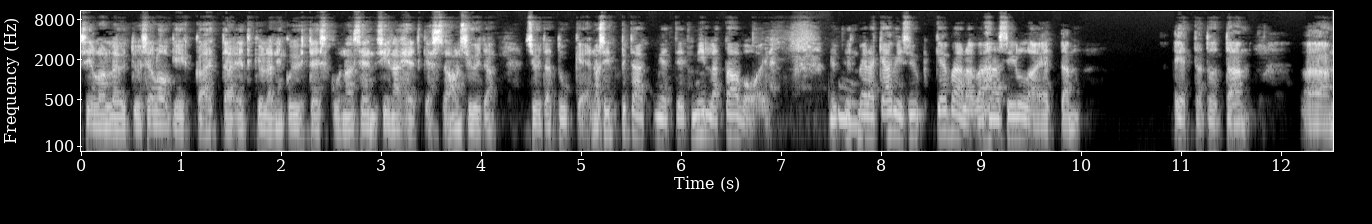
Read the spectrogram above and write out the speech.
silloin löytyy se logiikka, että, että kyllä niin kuin yhteiskunnan sen, siinä hetkessä on syytä, syytä tukea. No sitten pitää miettiä, että millä tavoin. Nyt, mm. nyt meillä kävi keväällä vähän sillä, että, että tota, ähm,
